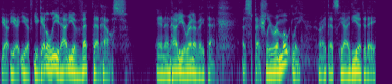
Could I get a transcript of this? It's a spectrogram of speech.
you you, you, you get a lead? How do you vet that house? And and how do you renovate that? Especially remotely, right? That's the idea today.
